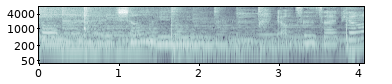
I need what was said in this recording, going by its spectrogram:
说爱像云，要自在飘。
